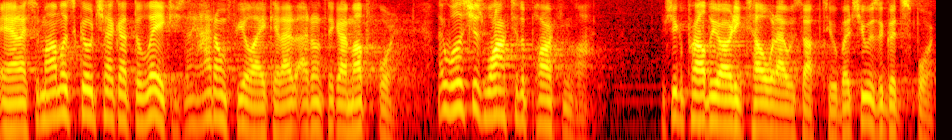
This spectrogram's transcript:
And I said, Mom, let's go check out the lake. She's like, I don't feel like it. I, I don't think I'm up for it. I said, well, let's just walk to the parking lot. She could probably already tell what I was up to, but she was a good sport.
